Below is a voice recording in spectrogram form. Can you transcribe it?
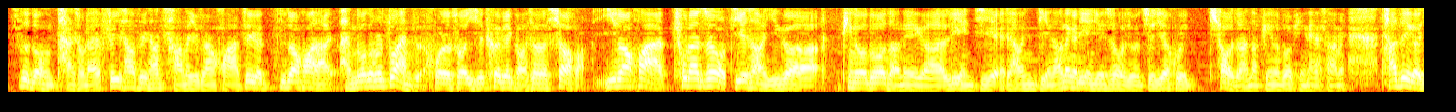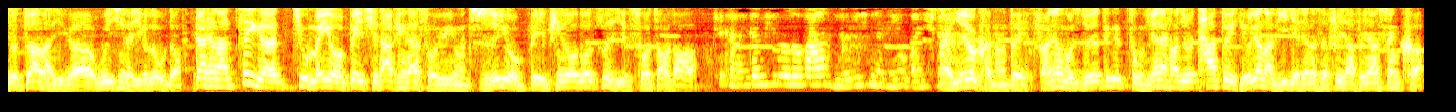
自动弹出来非常非常长的一段话。这个一段话呢，很多都是段子，或者说一些特别搞笑的笑话。一段话出来之后，接上一个拼多多的那个链接，然后你点到那个链接之后，就直接会跳转到拼多多平台上面。它这个就钻了一个微信的一个漏洞，但是呢，这个就没有被其他平台所运用，只有被拼多多自己所找到了。这可能跟拼多多挖了很多微信的人有关系吧？啊，也有可能对。反正我觉得这个总结来说。就是他对流量的理解真的是非常非常深刻。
